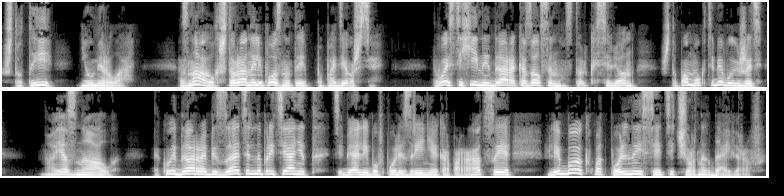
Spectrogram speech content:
что ты не умерла. Знал, что рано или поздно ты попадешься. Твой стихийный дар оказался настолько силен, что помог тебе выжить. Но я знал, такой дар обязательно притянет тебя либо в поле зрения корпорации, либо к подпольной сети черных дайверов.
